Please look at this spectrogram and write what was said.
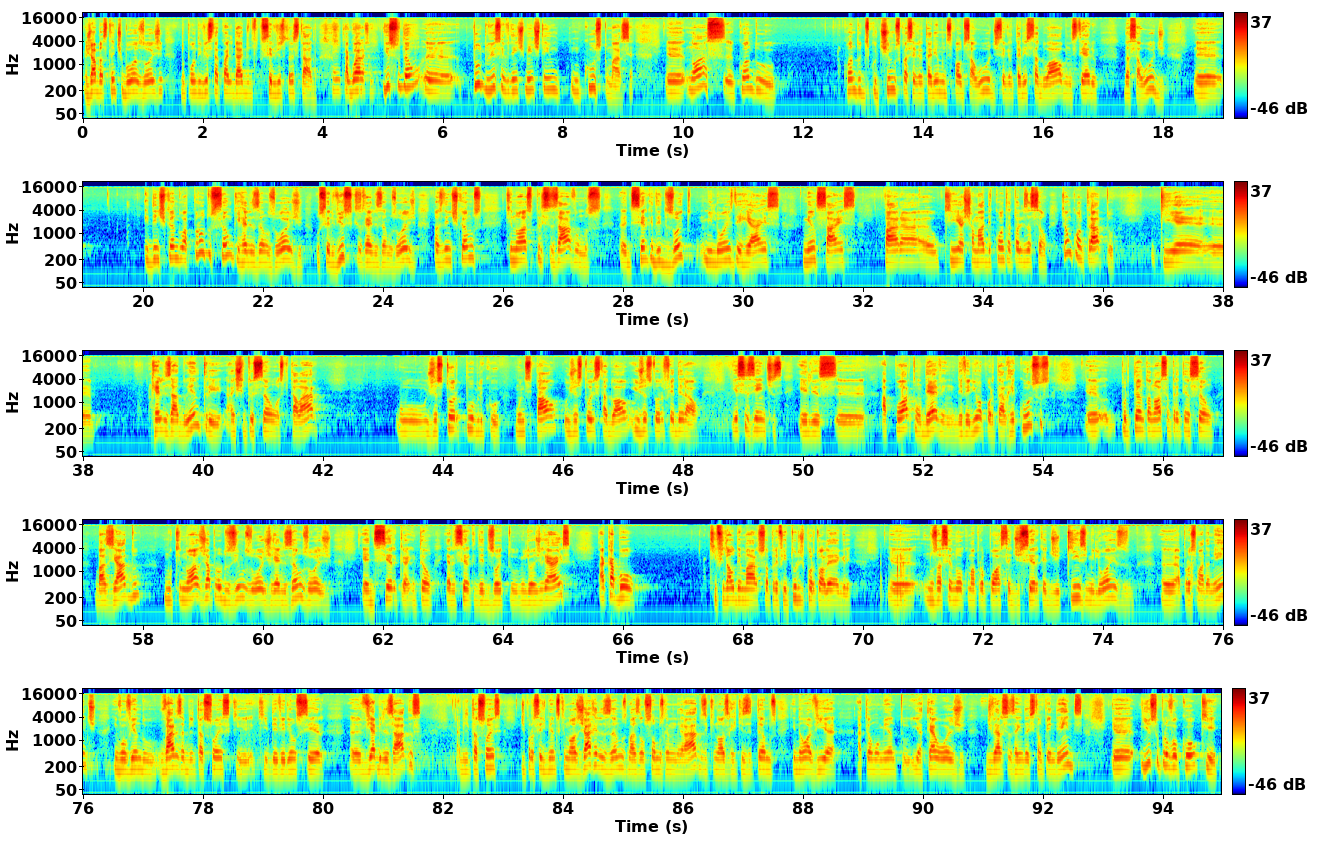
já bastante boas hoje do ponto de vista da qualidade do serviço prestado. Agora, isso dão, eh, tudo isso evidentemente tem um, um custo, Márcia. nós, quando quando discutimos com a Secretaria Municipal de Saúde, Secretaria Estadual, Ministério da Saúde, é, identificando a produção que realizamos hoje, os serviços que realizamos hoje, nós identificamos que nós precisávamos é, de cerca de 18 milhões de reais mensais para o que é chamado de contratualização, que é um contrato que é, é realizado entre a instituição hospitalar, o gestor público municipal, o gestor estadual e o gestor federal. Esses entes, eles eh, aportam, devem, deveriam aportar recursos, eh, portanto, a nossa pretensão, baseado no que nós já produzimos hoje, realizamos hoje, é de cerca, então, era de cerca de 18 milhões de reais, acabou que final de março a Prefeitura de Porto Alegre eh, nos acenou com uma proposta de cerca de 15 milhões, uh, aproximadamente, envolvendo várias habilitações que, que deveriam ser uh, viabilizadas, habilitações de procedimentos que nós já realizamos, mas não somos remunerados e que nós requisitamos e não havia até o momento e até hoje, diversas ainda estão pendentes. Isso provocou que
